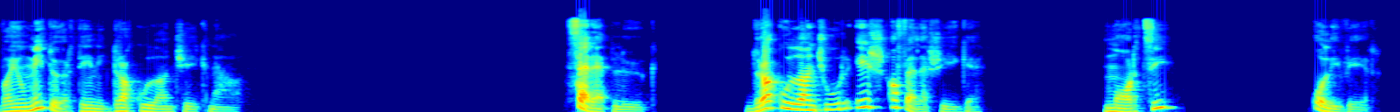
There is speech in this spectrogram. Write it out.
Vajon mi történik Drakullancséknál? Szereplők Drakullancs úr és a felesége Marci Oliver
